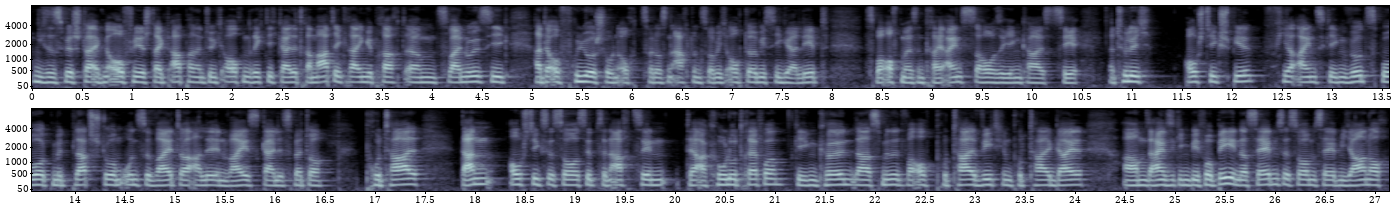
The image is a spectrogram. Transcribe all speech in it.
Dieses Wir steigen auf und ihr steigt ab hat natürlich auch eine richtig geile Dramatik reingebracht. Ähm, 2-0-Sieg hatte auch früher schon, auch 2008 und so habe ich auch Derby-Siege erlebt. Es war oftmals ein 3-1 zu Hause gegen KSC. Natürlich Aufstiegsspiel, 4-1 gegen Würzburg mit Platzsturm und so weiter, alle in weiß, geiles Wetter, brutal. Dann Aufstiegssaison 17-18, der Akolo-Treffer gegen Köln, Last Minute war auch brutal wichtig und brutal geil. Ähm, der Heimsieg gegen BVB in derselben Saison, im selben Jahr noch,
